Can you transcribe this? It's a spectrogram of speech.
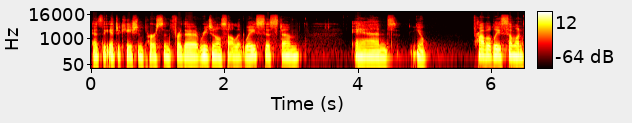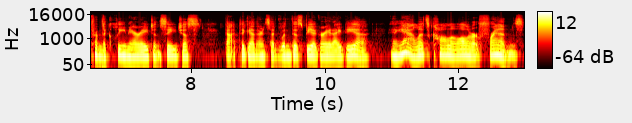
as the education person for the regional solid waste system and, you know, probably someone from the Clean Air Agency just got together and said, wouldn't this be a great idea? And yeah, let's call all of our friends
